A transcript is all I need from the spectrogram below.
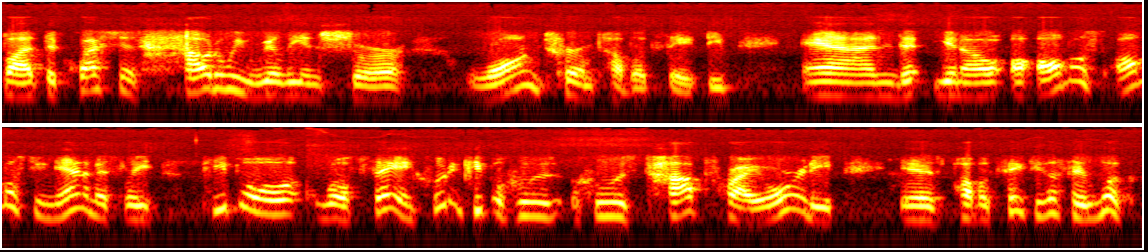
but the question is how do we really ensure long-term public safety? And you know, almost almost unanimously, people will say, including people whose whose top priority is public safety, they'll say, look,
